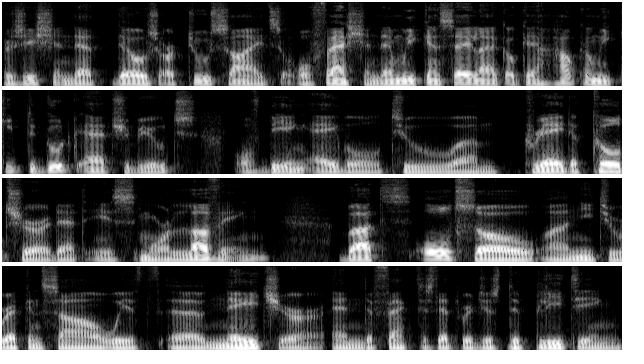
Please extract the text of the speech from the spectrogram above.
position that those are two sides of fashion, then we can say, like, okay, how can we keep the good attributes of being able to um, create a culture that is more loving? but also uh, need to reconcile with uh, nature and the fact is that we're just depleting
